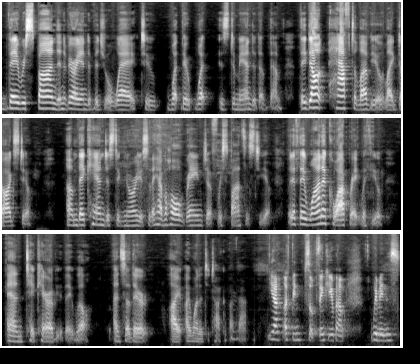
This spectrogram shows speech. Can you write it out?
they respond in a very individual way to what they're, what is demanded of them. They don't have to love you like dogs do. Um, they can just ignore you. So they have a whole range of responses to you. But if they want to cooperate with you and take care of you, they will. And so there, I, I wanted to talk about that. Yeah, I've been sort of thinking about women's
